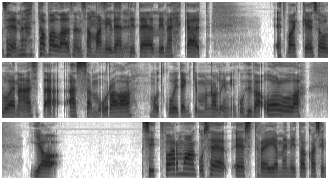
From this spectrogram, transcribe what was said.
sen, tavallaan sen saman Itsesi, identiteetin mm. ehkä, että että vaikkei se ollut enää sitä SM-uraa, mutta kuitenkin mun oli niin kuin hyvä olla. Ja sitten varmaan kun se Estreija meni takaisin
